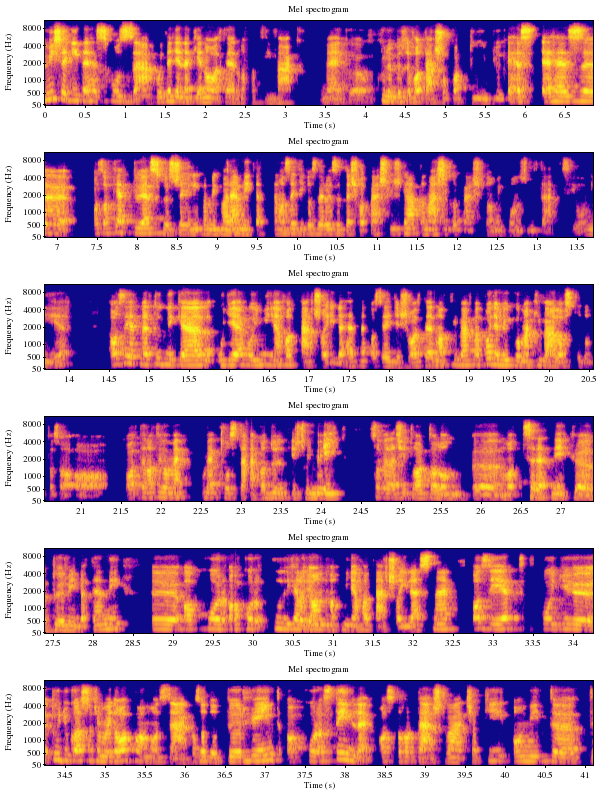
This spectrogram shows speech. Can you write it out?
Mi segít ehhez hozzá, hogy legyenek ilyen alternatívák, meg különböző hatásokat tudjuk. Ehhez, ehhez az a kettő eszköz segít, amit már említettem, az egyik az előzetes hatásvizsgálat, a másik a társadalmi konzultáció. Miért? Azért, mert tudni kell, ugye, hogy milyen hatásai lehetnek az egyes alternatíváknak, vagy amikor már kiválasztódott az a, a alternatíva, meg, meghozták a döntést, hogy melyik szabályozási tartalomot szeretnék törvénybe tenni, akkor, akkor tudni kell, hogy annak milyen hatásai lesznek. Azért, hogy tudjuk azt, hogyha majd alkalmazzák az adott törvényt, akkor az tényleg azt a hatást váltsa ki, amit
